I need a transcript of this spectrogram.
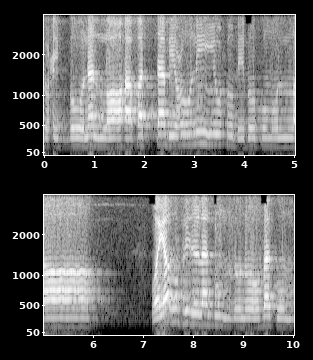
تحبون الله فاتبعوني يحببكم الله. ويغفر لكم ذنوبكم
